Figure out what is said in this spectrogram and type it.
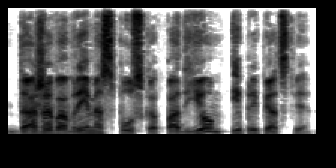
Даже во время спуска подъем и препятствия.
